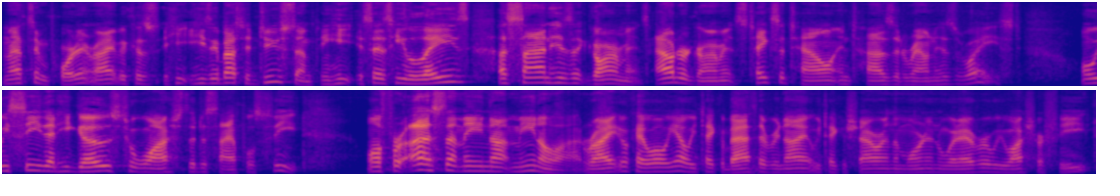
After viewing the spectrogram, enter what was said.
And that's important, right? Because he, he's about to do something. He, it says he lays aside his garments, outer garments, takes a towel, and ties it around his waist. Well, we see that he goes to wash the disciples' feet. Well, for us, that may not mean a lot, right? Okay, well, yeah, we take a bath every night, we take a shower in the morning, whatever, we wash our feet.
